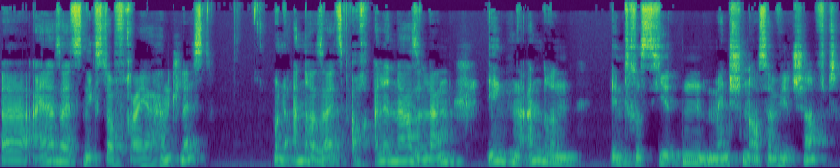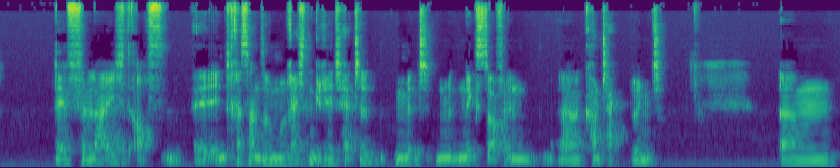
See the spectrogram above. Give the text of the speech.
äh, einerseits Nixdorf freie Hand lässt und andererseits auch alle Nase lang irgendeinen anderen interessierten Menschen aus der Wirtschaft, der vielleicht auch äh, Interesse an so einem Rechengerät hätte, mit, mit Nixdorf in äh, Kontakt bringt. Ähm,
